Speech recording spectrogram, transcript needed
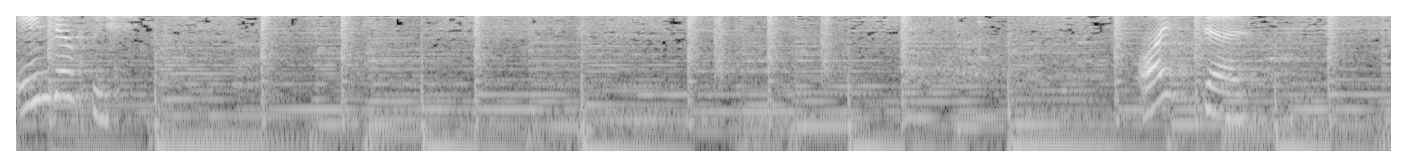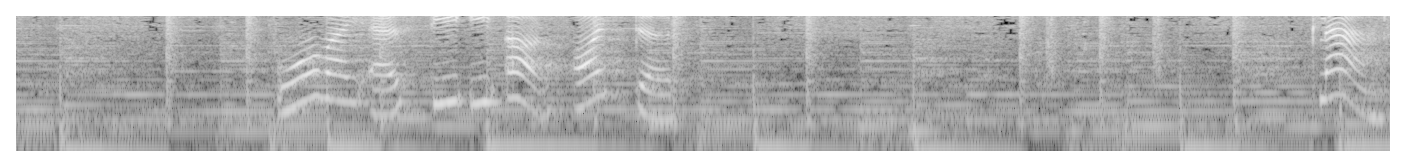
Angelfish Oyster. O-Y-S-T-E-R Oyster. Clams.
